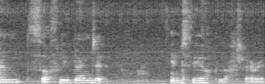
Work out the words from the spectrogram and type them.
And softly blend it into the upper lash area.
